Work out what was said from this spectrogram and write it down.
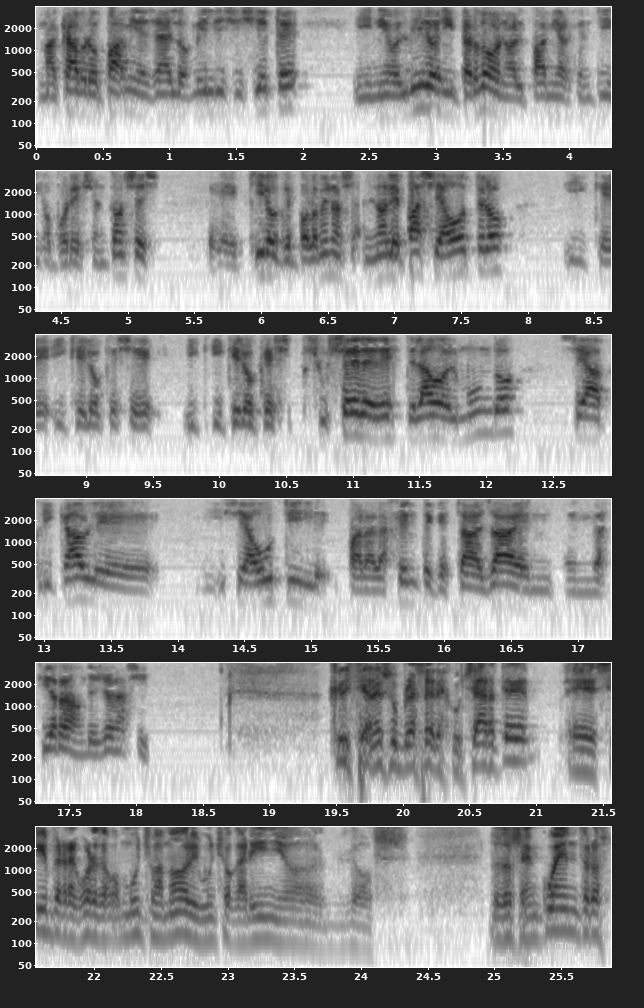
macabro PAMI allá en el 2017 y ni olvido ni perdono al PAMI argentino por eso. Entonces, eh, quiero que por lo menos no le pase a otro y que, y que lo que se y, que lo que sucede de este lado del mundo sea aplicable y sea útil para la gente que está allá en, en las tierras donde yo nací. Cristian, es un placer escucharte. Eh, siempre recuerdo con mucho amor y mucho cariño los, los dos encuentros,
